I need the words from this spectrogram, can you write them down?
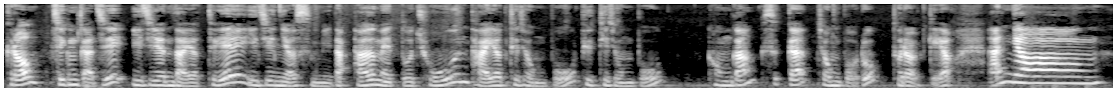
그럼 지금까지 이지은 다이어트의 이지은이었습니다. 다음에 또 좋은 다이어트 정보, 뷰티 정보, 건강 습관 정보로 돌아올게요. 안녕!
